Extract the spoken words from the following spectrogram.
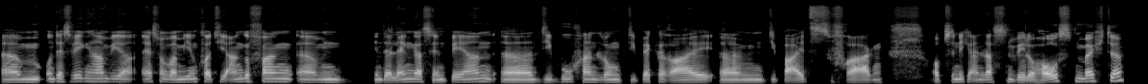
Ähm, und deswegen haben wir erstmal bei mir im Quartier angefangen, ähm, in der Lengers in Bern äh, die Buchhandlung, die Bäckerei, ähm, die Bytes zu fragen, ob sie nicht ein Lastenvelo hosten möchte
